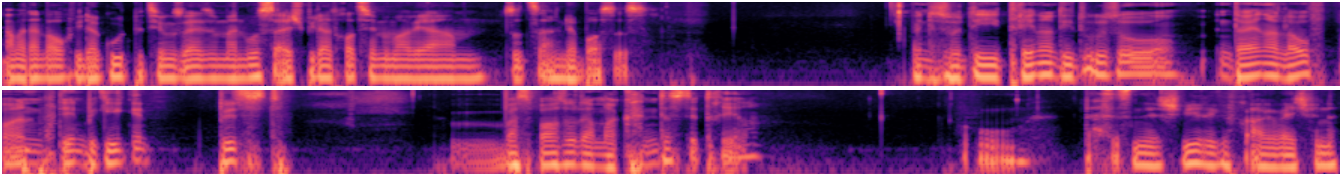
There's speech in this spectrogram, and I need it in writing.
Aber dann war auch wieder gut, beziehungsweise man wusste als Spieler trotzdem immer, wer ähm, sozusagen der Boss ist. Wenn du so die Trainer, die du so in deiner Laufbahn denen begegnet bist, was war so der markanteste Trainer? Oh, das ist eine schwierige Frage, weil ich finde,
